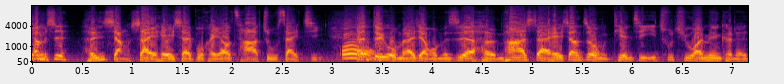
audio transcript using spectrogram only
他们是很想晒黑，晒不黑要擦助晒剂。哦。但对于我们来讲，我们是很怕晒黑。像这种天气一出去外面，可能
